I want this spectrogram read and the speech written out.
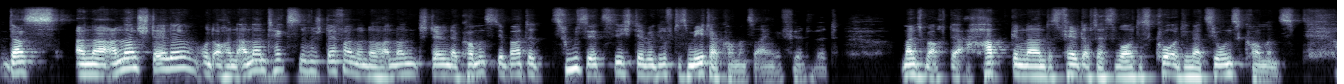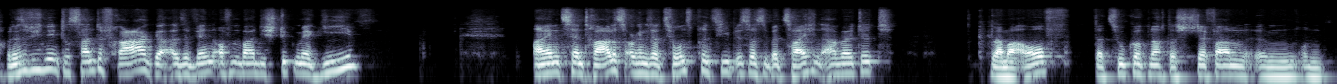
dass an einer anderen Stelle und auch in anderen Texten von Stefan und auch an anderen Stellen der Commons-Debatte zusätzlich der Begriff des Meta-Commons eingeführt wird manchmal auch der Hub genannt. Es fällt auch das Wort des Koordinationskommens. Und das ist natürlich eine interessante Frage. Also wenn offenbar die Stückmergie ein zentrales Organisationsprinzip ist, was über Zeichen arbeitet, Klammer auf, dazu kommt noch, dass Stefan ähm, und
